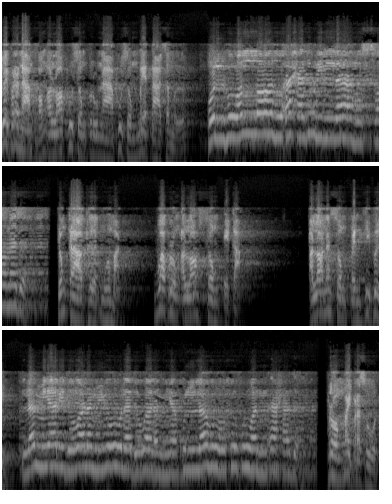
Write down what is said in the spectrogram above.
ด้วยพระนามของอัลลอฮ์ผู้ทรงกรุณาผู้ทรงเมตตาเสมอ قل هو الله أحد الله الصمد จงกล่าวเถิดมูฮัมหมัด ว่าพระองค์อัลลอฮ์ทรงเอกะอัลลอฮ์นั้นทรงเป็นที่พึ่ง لم يلد ولم يولد ولم يكن له كفوا أحد พระองค์ไม่ประสูติ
